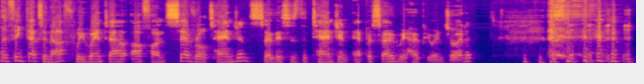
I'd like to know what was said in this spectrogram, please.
I think that's enough. We went out off on several tangents, so this is the tangent episode. We hope you enjoyed it.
